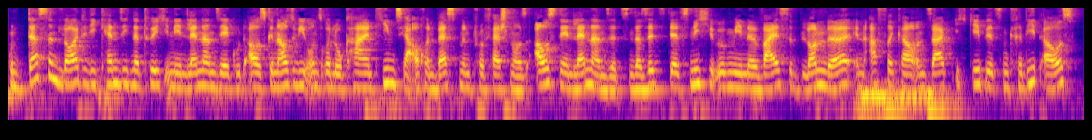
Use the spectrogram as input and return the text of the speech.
Und das sind Leute, die kennen sich natürlich in den Ländern sehr gut aus, genauso wie unsere lokalen Teams ja auch Investment Professionals aus den Ländern sitzen. Da sitzt jetzt nicht irgendwie eine weiße Blonde in Afrika und sagt, ich gebe jetzt einen Kredit aus,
